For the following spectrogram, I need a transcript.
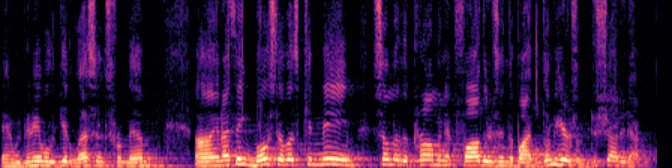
and we've been able to get lessons from them. Uh, and I think most of us can name some of the prominent fathers in the Bible. Let me hear some. Just shout it out.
